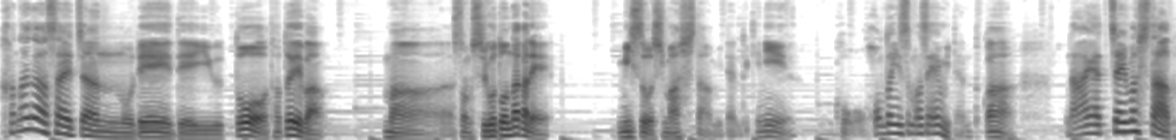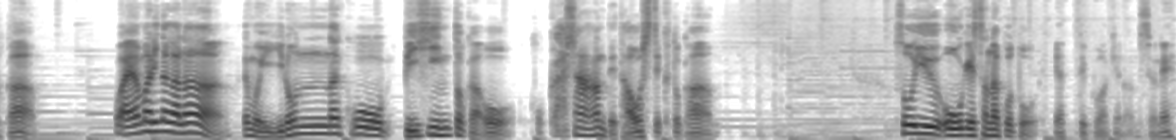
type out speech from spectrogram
神奈川さえちゃんの例で言うと、例えば、まあ、その仕事の中でミスをしましたみたいな時に、こう、本当にすいませんみたいなとか、ああ、やっちゃいましたとか、謝りながら、でもいろんなこう、備品とかをこうガシャーンって倒していくとか、そういう大げさなことをやっていくわけなんですよね。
